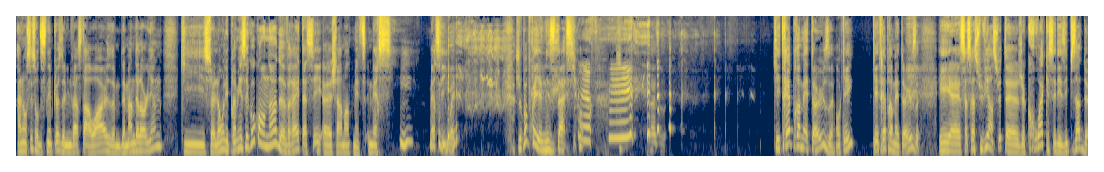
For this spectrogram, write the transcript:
annoncée sur Disney Plus de l'univers Star Wars, de Mandalorian, qui, selon les premiers échos qu'on a, devrait être assez euh, charmante. Mais- Merci. Merci, oui. Je sais pas pourquoi il y a une hésitation. Merci. qui est très prometteuse, OK? Qui est très prometteuse. Et euh, ça sera suivi ensuite, euh, je crois que c'est des épisodes de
